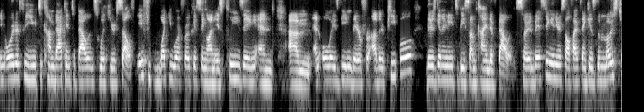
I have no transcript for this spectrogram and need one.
in order for you to come back into balance with yourself. If what you are focusing on is pleasing and um, and always being there for other people there's going to need to be some kind of balance. So, investing in yourself, I think, is the most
